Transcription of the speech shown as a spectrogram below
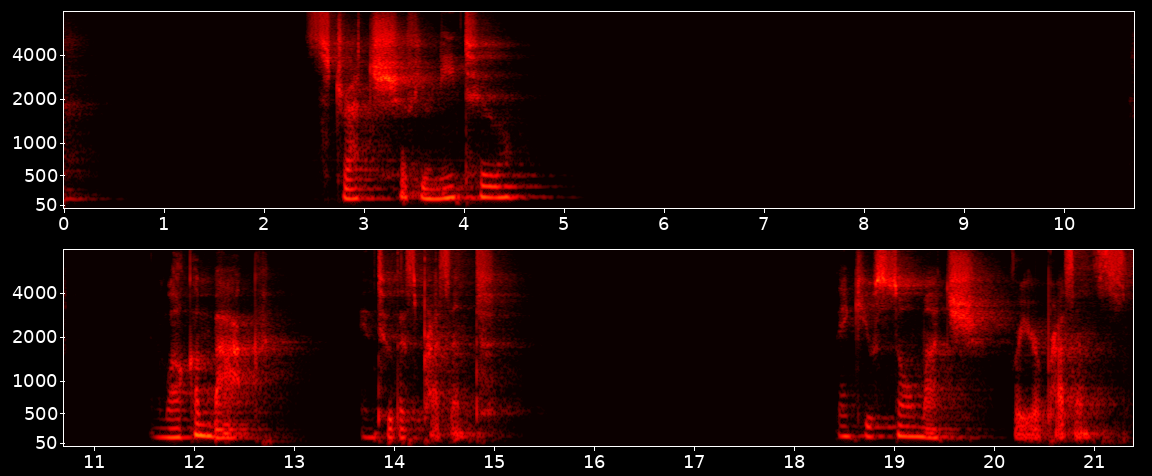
Stretch if you need to. And welcome back into this present. Thank you so much for your presence.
